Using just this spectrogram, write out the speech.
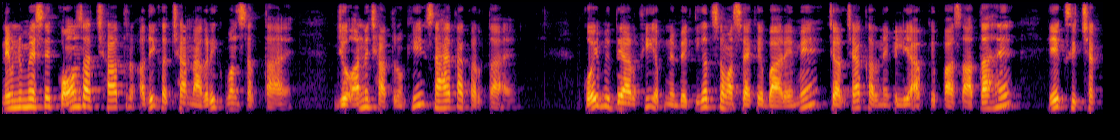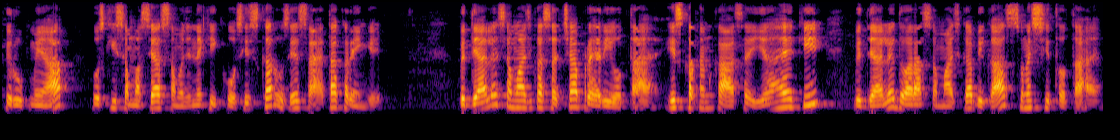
निम्न में से कौन सा छात्र अधिक अच्छा नागरिक बन सकता है, जो अन्य छात्रों की सहायता करता है? कोई विद्यार्थी अपने व्यक्तिगत समस्या के बारे में चर्चा करने के लिए आपके पास आता है, एक शिक्षक के रूप में आप उसकी समस्या समझने की कोशिश कर उसे सहायता करेंगे। विद्यालय समाज का सच्चा प्रहरी होता है। इस कथन का आशय यह है कि विद्यालय द्वारा समाज का विकास सुनिश्चित होता है।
